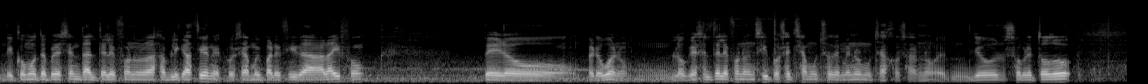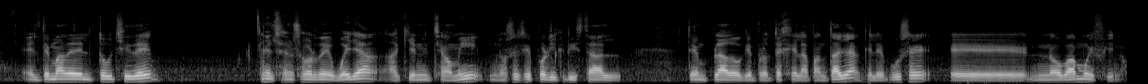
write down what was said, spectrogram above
de cómo te presenta el teléfono las aplicaciones pues sea muy parecida al iPhone pero, pero bueno lo que es el teléfono en sí pues echa mucho de menos muchas cosas ¿no? yo sobre todo el tema del Touch ID el sensor de huella aquí en el Xiaomi no sé si es por el cristal templado que protege la pantalla que le puse eh, no va muy fino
